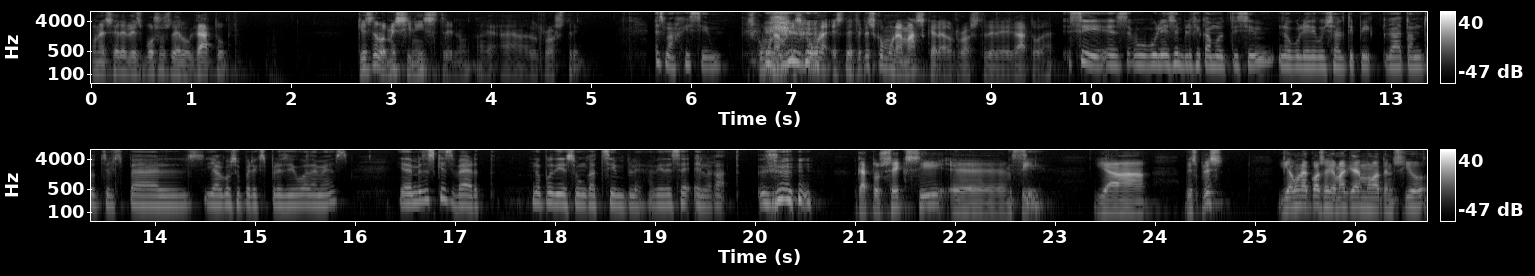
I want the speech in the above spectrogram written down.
una sèrie d'esbossos del gato, que és de lo més sinistre, no?, el rostre. És majíssim. És com una, és com una, és, de fet, és com una màscara, el rostre de gato, eh? Sí, és, ho volia simplificar moltíssim. No volia dibuixar el típic gat amb tots els pèls i algo superexpressiu, a més. I a més és que és verd. No podia ser un gat simple, havia de ser el gat. Gato sexy, eh, en fi. Sí. Hi ha... Després, hi ha una cosa que m'ha cridat molt l'atenció,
